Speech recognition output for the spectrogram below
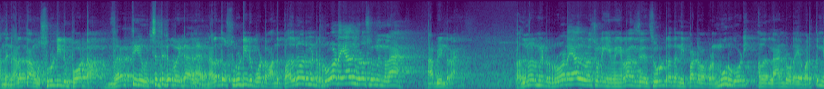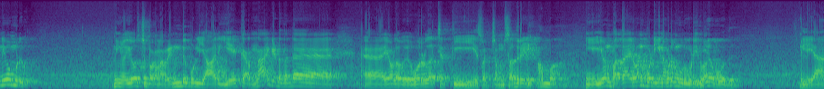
அந்த நிலத்தை அவங்க சுருட்டிட்டு போட்டோம். விரக்தி உச்சத்துக்கு போயிட்டாங்க. நிலத்தை சுருட்டிட்டு போட்டோம். அந்த பதினோரு மீட்டர் ரோடையாவது விட சொல்லுங்களேன் அப்படின்றாங்க. பதினோரு மீட்டர் ரோடையாவது விட சொல்லுங்க இவங்கெல்லாம் சுருட்டுறதை நிப்பாட்ட அப்புறம் நூறு கோடி அந்த லேண்டோடைய வர்த்து மினிமம் இருக்கும். நீங்கள் யோசிச்சு பார்க்கலாம். ரெண்டு புள்ளி ஆறு ஏக்கர்னா கிட்டத்தட்ட எவ்வளவு? ஒரு லட்சத்தி சொச்சம் சதுரடி. ஆமா. நீங்கள் ஈவன் பத்தாயிரம் ரூபான்னு போட்டிங்கன்னா கூட நூறு கோடி ரூபா. போகுது. இல்லையா?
